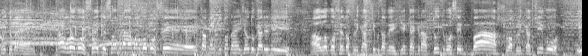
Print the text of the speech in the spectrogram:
Muito bem. Alô você de Sobral, alô você também de toda a região do Cariri. Alô você do aplicativo da Verdinha que é gratuito. Você baixa o aplicativo e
